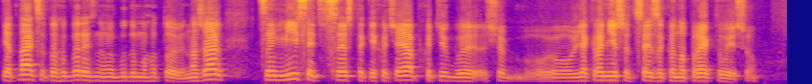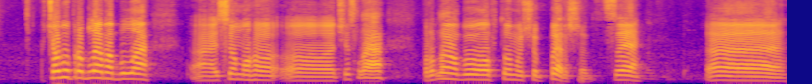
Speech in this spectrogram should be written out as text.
15 березня ми будемо готові. На жаль, це місяць все ж таки, хоча я б хотів би, щоб як раніше цей законопроект вийшов. В чому проблема була е, 7 е, числа? Проблема була в тому, що перше, це е,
